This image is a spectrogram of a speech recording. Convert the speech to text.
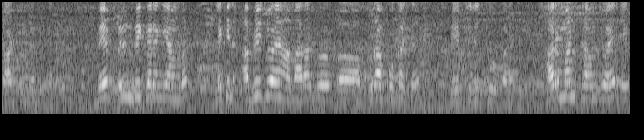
शॉर्ट फ़िल्में भी करेंगे वेब फ़िल्म भी करेंगे हम लोग लेकिन अभी जो है हमारा जो पूरा फोकस है वेब सीरीज़ के ऊपर है। हर मंथ हम जो है एक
